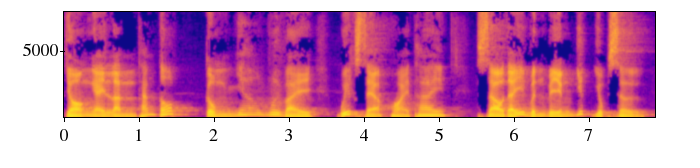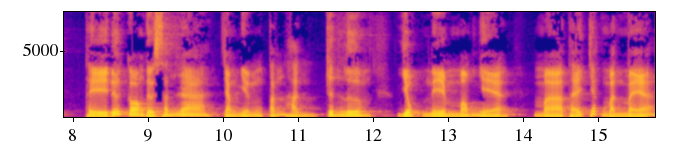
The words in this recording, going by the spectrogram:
Chọn ngày lành tháng tốt Cùng nhau vui vầy Quyết sẽ hoài thai Sau đấy vĩnh viễn dứt dục sự Thì đứa con được sanh ra Chẳng những tánh hạnh trinh lương Dục niệm mỏng nhẹ mà thể chất mạnh mẽ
